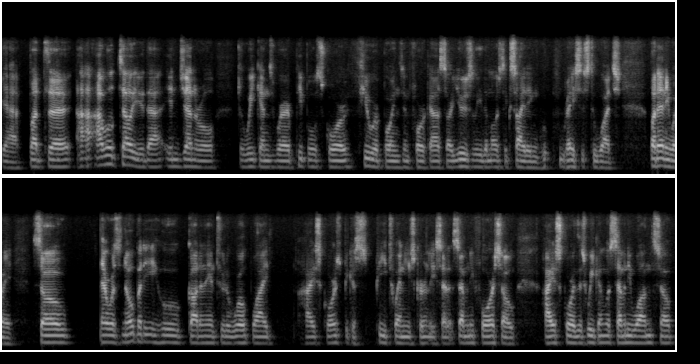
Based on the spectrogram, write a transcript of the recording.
yeah, but uh, I, I, will tell you that in general, the weekends where people score fewer points in forecasts are usually the most exciting races to watch. But anyway, so there was nobody who got into the worldwide high scores because P20 is currently set at 74. So highest score this weekend was 71. So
